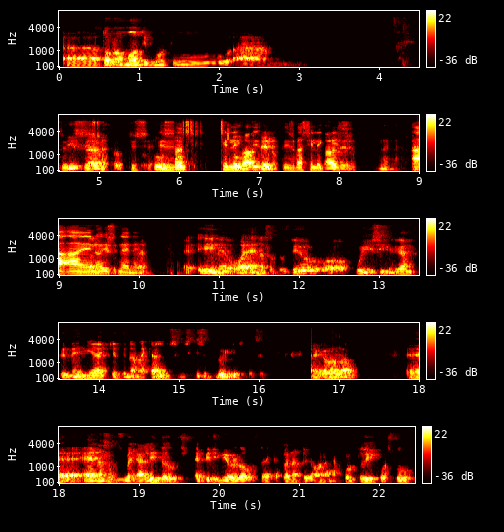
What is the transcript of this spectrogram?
α, τον ομότιμο του. Α, της, της, της, Βασιλικής. Ναι, ναι. Α, α εννοείς, ναι, ναι. Ε, είναι ο ένας από τους δύο που εισήγαγαν την έννοια και την ανακάλυψη φυσικής επιλογής. Έτσι. Ε, ένας από τους μεγαλύτερους επιδημιολόγους του 19ου αιώνα, του 20ου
